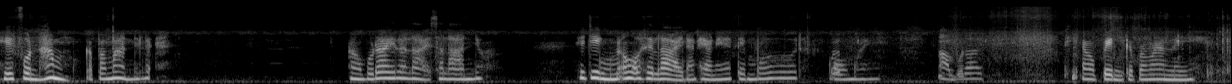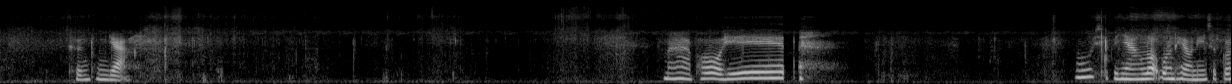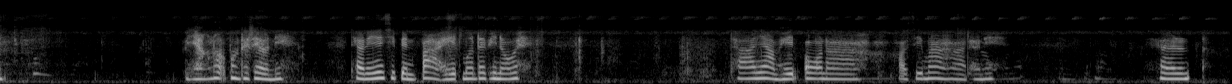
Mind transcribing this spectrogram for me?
เฮ็ดฝนห้ำกับประมาณนี้แหละ เอาบ่ได้ละลายสลานอยู่ที่จริงมันเอาเสียหลายนะแถวนี้เต็มเบิดโกไหมเอาบ่ได้ ที่เอาเป็นกับประมาณนี้เครื่องทุงอย่างมาพ่อเฮ็ด โอ้ ยสิไปยางเลาะบางแถวนี้สักก่อนไปยางเลาะบางแถวนี้ แถวนี้สิเป็นป่าเฮ็ดเมื่อได้พี่น้องเว้ยถ้ายามเฮ็ดออนาเขาสิมาหาแถวนี้เอ่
